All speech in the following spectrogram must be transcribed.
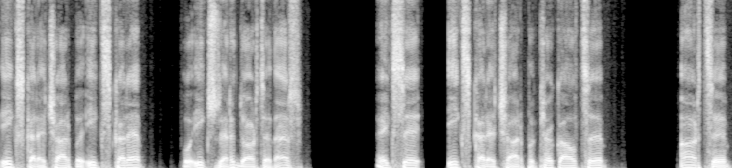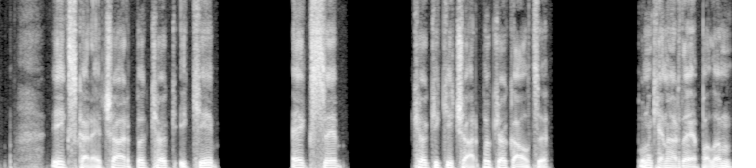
x kare çarpı x kare, bu x üzeri 4 eder. Eksi x kare çarpı kök 6, artı x kare çarpı kök 2, eksi kök 2 çarpı kök 6. Bunu kenarda yapalım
